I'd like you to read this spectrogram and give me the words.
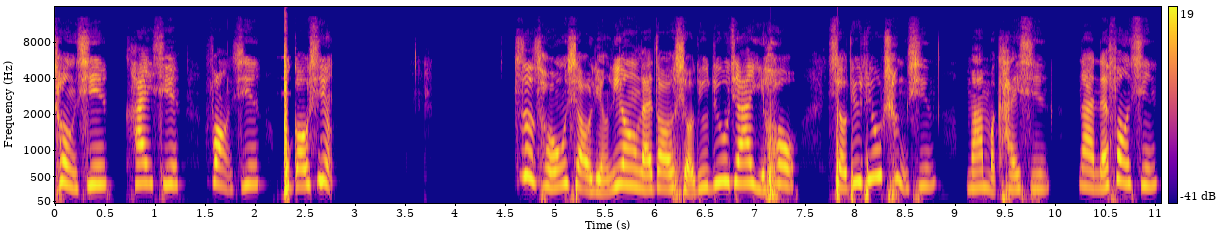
称心、开心、放心、不高兴。自从小玲玲来到小丢丢家以后，小丢丢称心，妈妈开心，奶奶放心，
